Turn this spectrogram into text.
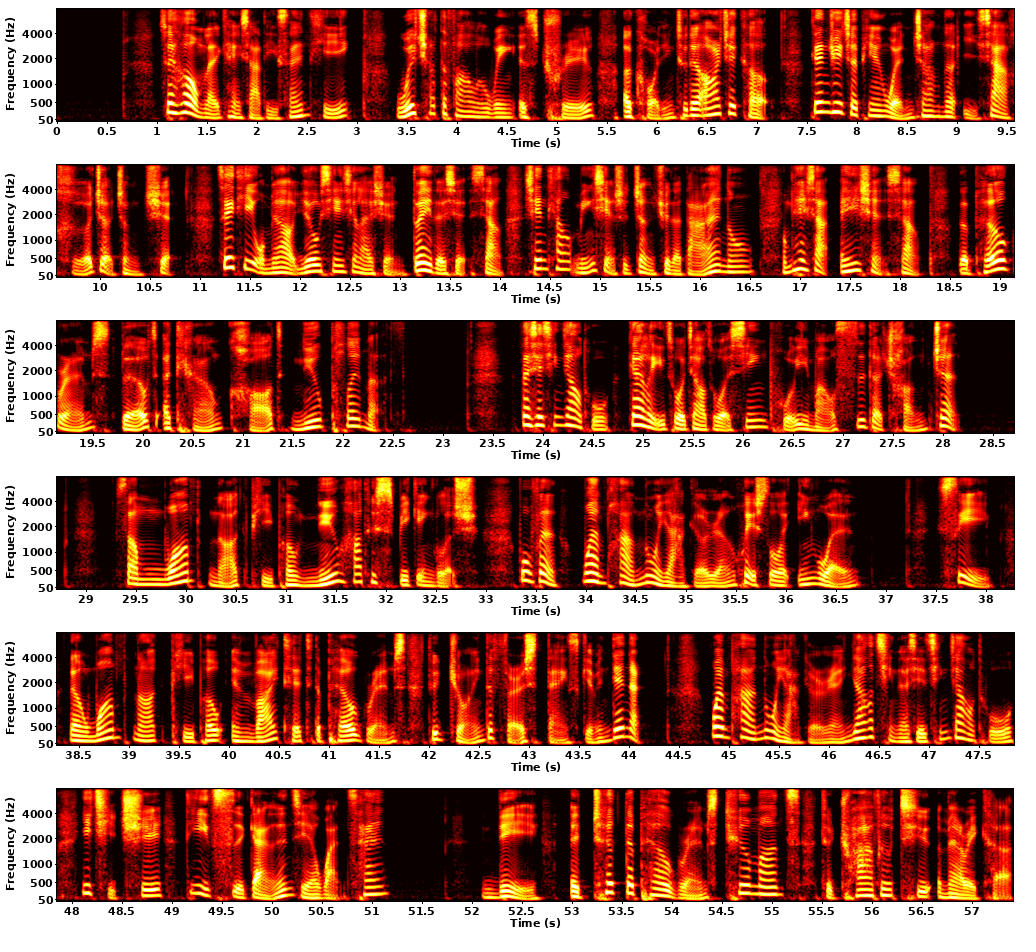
最后，我们来看一下第三题：Which of the following is true according to the article？根据这篇文章呢，以下何者正确？这一题我们要优先先来选对的选项，先挑明显是正确的答案哦。我们看一下 A 选项：The Pilgrims built a town called New Plymouth。那些清教徒盖了一座叫做新普利茅斯的城镇。Some Wampanoag people knew how to speak English. 部分万帕诺亚格人会说英文。C. The Wampanoag people invited the pilgrims to join the first Thanksgiving dinner. 万帕诺亚格人邀请那些清教徒一起吃第一次感恩节晚餐。D. It took the pilgrims two months to travel to America.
